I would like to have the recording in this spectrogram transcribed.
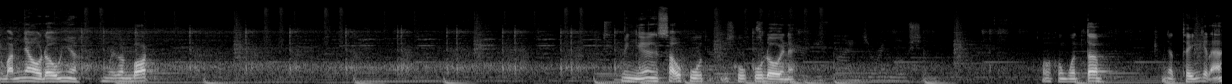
Nó bắn nhau ở đâu nhỉ? Mấy con bot. Mình nghĩ là sau khu khu khu đồi này. Thôi, không quan tâm. Nhặt thính cái đã.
